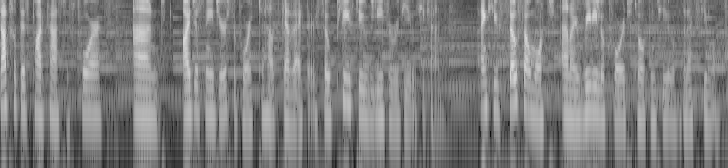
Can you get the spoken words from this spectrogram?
That's what this podcast is for. And I just need your support to help get it out there. So please do leave a review if you can. Thank you so, so much. And I really look forward to talking to you over the next few months.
